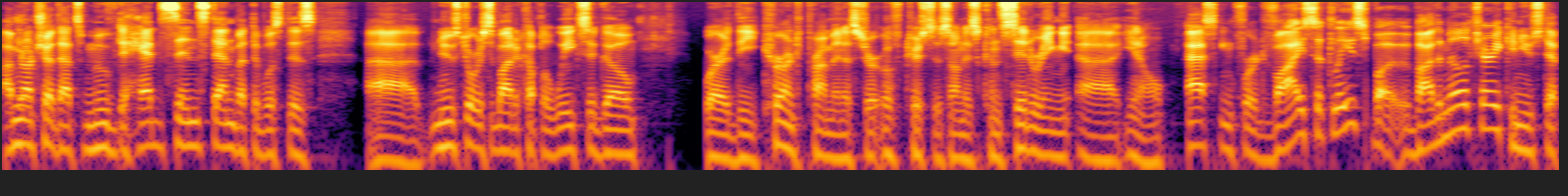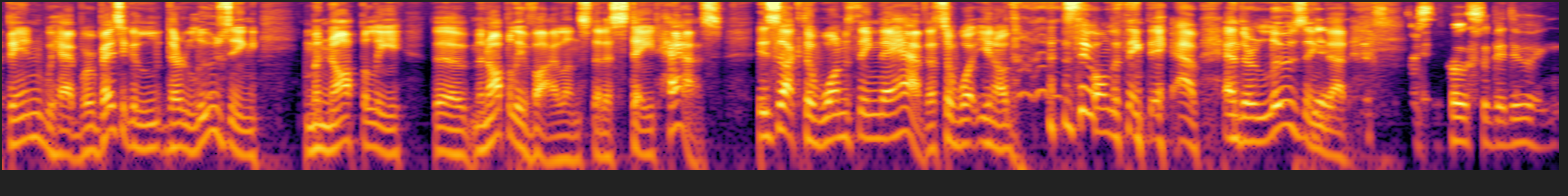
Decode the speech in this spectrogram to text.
am not sure that's moved ahead since then, but there was this uh, news stories about a couple of weeks ago where the current prime minister Ulf Kristersson is considering, uh, you know, asking for advice at least by, by, the military. Can you step in? We have we're basically they're losing monopoly the monopoly violence that a state has. It's like the one thing they have. That's the what you know. It's the only thing they have, and they're losing yeah, that. They're supposed to be doing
